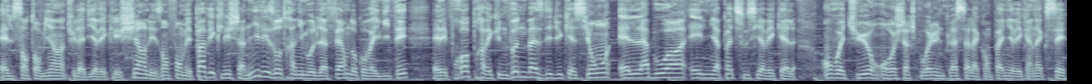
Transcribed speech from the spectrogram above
Elle s'entend bien, tu l'as dit, avec les chiens, les enfants, mais pas avec les chats ni les autres animaux de la ferme, donc on va éviter. Elle est propre avec une bonne base d'éducation, elle aboie et il n'y a pas de souci avec elle. En voiture, on recherche pour elle une place à la campagne avec un accès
